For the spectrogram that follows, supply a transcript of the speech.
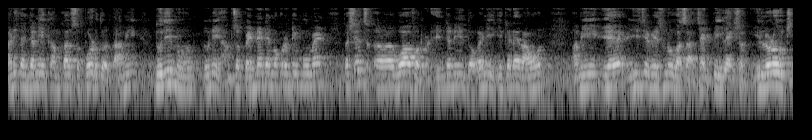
आनी तेंच्यांनी एक आमकां सपोर्ट करता. आमी दोनी म्हणून दोनी आमचो पेडणे डेमोक्रेटीक मुवमेंट तशेंच गोवा फॉरवर्ड हेंच्यांनी दोगांयनी एकी कडेन रावून आमी हे ही जी वेंचणूक आसा झॅड पी इलेक्शन ही लडोवची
